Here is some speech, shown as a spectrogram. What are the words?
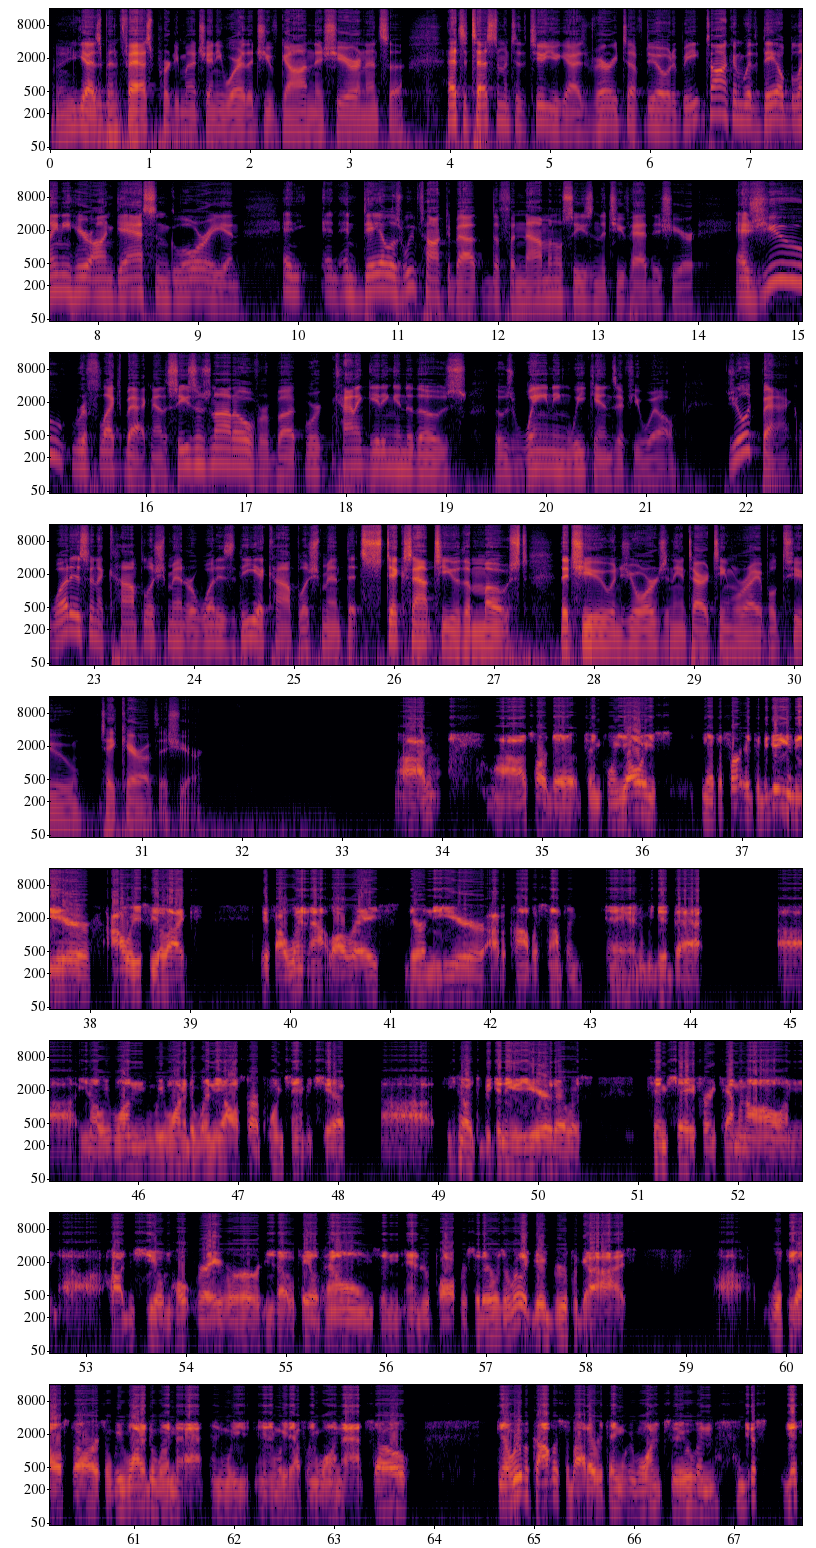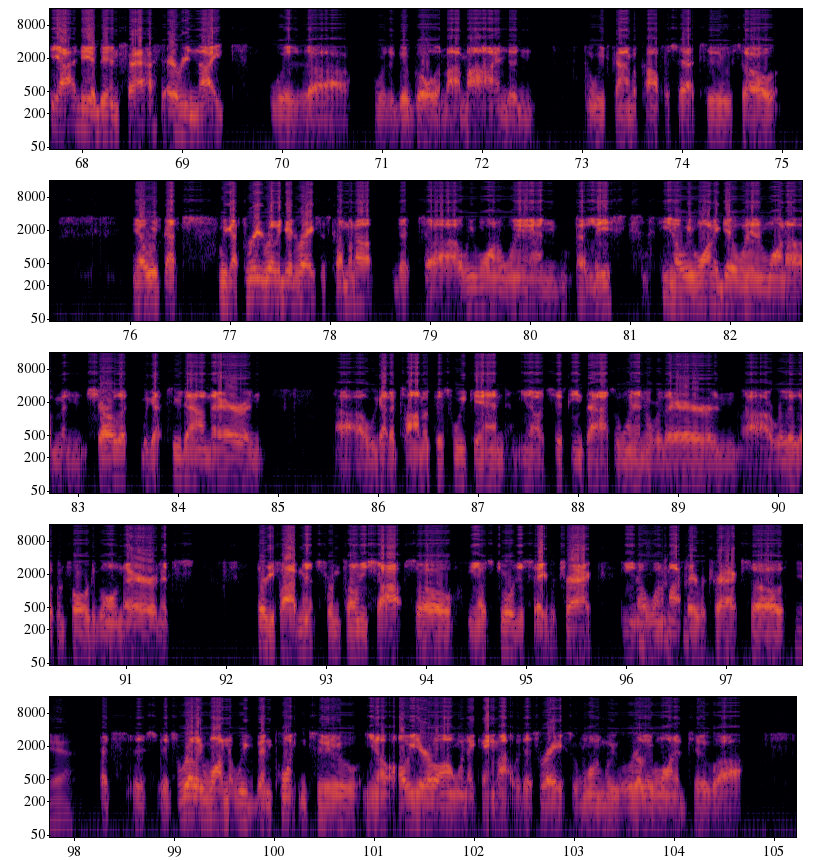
Well, you guys have been fast pretty much anywhere that you've gone this year, and that's a that's a testament to the two of you guys. Very tough duo to beat. Talking with Dale Blaney here on Gas and Glory, and and and and Dale, as we've talked about the phenomenal season that you've had this year, as you reflect back, now the season's not over, but we're kind of getting into those those waning weekends, if you will. As you look back, what is an accomplishment or what is the accomplishment that sticks out to you the most that you and George and the entire team were able to take care of this year? Uh, I don't, uh, it's hard to pinpoint. You always, you know, at the first, at the beginning of the year, I always feel like if I win an outlaw race during the year, I've accomplished something, and we did that. Uh, you know, we won. We wanted to win the All Star Point Championship. Uh, you know, at the beginning of the year, there was Tim Shaffer and Kemenah and uh, Hodden Shield and Holt Graver, you know, Caleb Helms and Andrew Palker. So there was a really good group of guys uh, with the All Stars, and we wanted to win that, and we and we definitely won that. So, you know, we've accomplished about everything we wanted to, and just just the idea of being fast every night was uh, was a good goal in my mind, and and we've kind of accomplished that too. So, you know, we've got we got three really good races coming up that uh, we want to win. At least, you know, we want to get a win in one of them. And Charlotte, we got two down there, and uh, we got Atomic this weekend. You know, it's 15,000 win over there, and uh, really looking forward to going there. And it's 35 minutes from Tony's shop, so you know it's Georgia's favorite track. You know, one of my favorite tracks. So Yeah. That's it's it's really one that we've been pointing to, you know, all year long when they came out with this race, and one we really wanted to uh,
